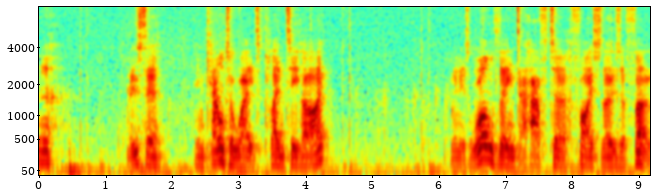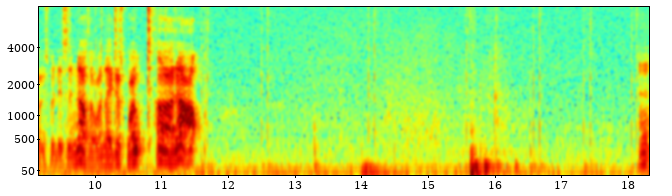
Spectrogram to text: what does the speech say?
Yeah. At least the encounter weight's plenty high. I mean, it's one thing to have to fight those of foes, but it's another when they just won't turn up. Mm.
